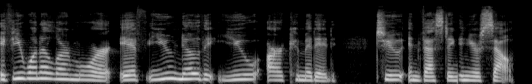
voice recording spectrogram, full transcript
If you want to learn more, if you know that you are committed to investing in yourself,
